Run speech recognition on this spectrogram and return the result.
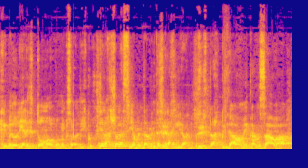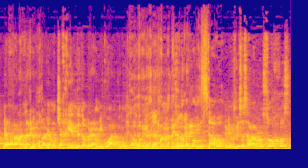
que me dolía el estómago cuando empezaba el disco. Hacía la- yo la hacía, mentalmente hacía la gira. Entonces transpiraba, me cansaba, me agarraban nervios porque había mucha gente, todo, pero era en mi cuarto que estaba. Cuando empiezo a tocar con Gustavo, empiezo a cerrar los ojos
